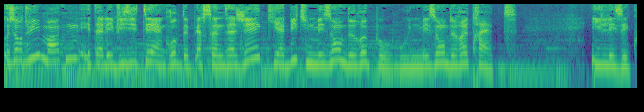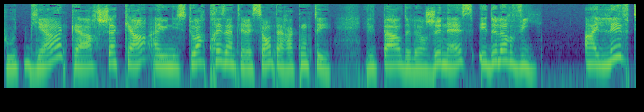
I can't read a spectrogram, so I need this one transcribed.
Aujourd'hui, Martin est allé visiter un groupe de personnes âgées qui habitent une maison de repos ou une maison de retraite. Il les écoute bien car chacun a une histoire très intéressante à raconter. Ils parlent de leur jeunesse et de leur vie. I lived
